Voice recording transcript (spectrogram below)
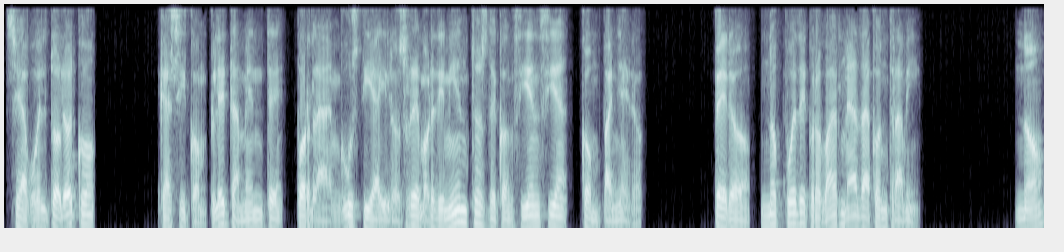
se ha vuelto loco, casi completamente, por la angustia y los remordimientos de conciencia, compañero. Pero, no puede probar nada contra mí. No.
